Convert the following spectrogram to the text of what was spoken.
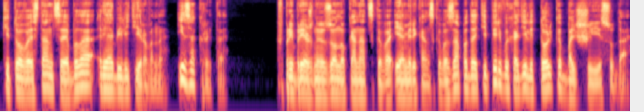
китовая станция была реабилитирована и закрыта. В прибрежную зону канадского и американского запада теперь выходили только большие суда.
